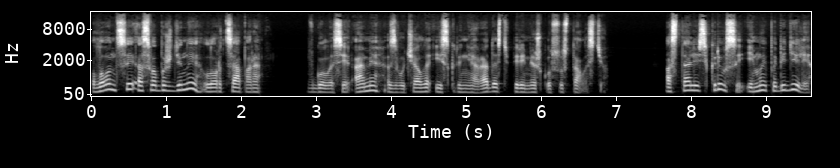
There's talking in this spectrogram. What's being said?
«Лонцы освобождены, лорд Цапора», в голосе Ами звучала искренняя радость вперемешку с усталостью. «Остались крюсы, и мы победили».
